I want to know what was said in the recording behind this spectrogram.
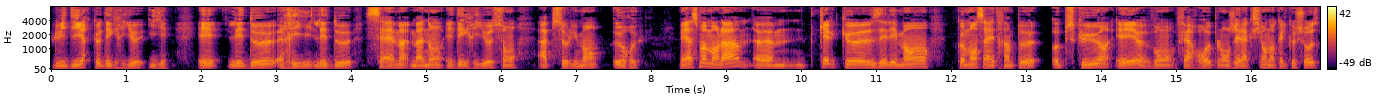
lui dire que Desgrieux y est et les deux rient, les deux s'aiment, Manon et Desgrieux sont absolument heureux. Mais à ce moment-là, euh, quelques éléments commencent à être un peu obscurs et euh, vont faire replonger l'action dans quelque chose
